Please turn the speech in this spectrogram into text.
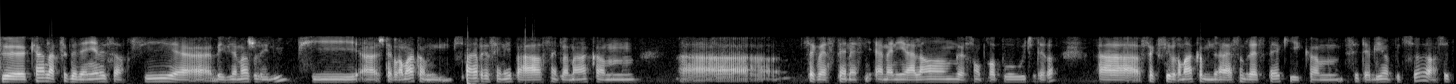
de, quand l'article de Daniel est sorti, ben, évidemment je l'ai lu, puis j'étais vraiment comme super impressionné par simplement comme sa capacité à mani- à manier la langue, son propos, etc. Fait que c'est vraiment comme une relation de respect qui est comme s'établit un peu de ça. Ensuite,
